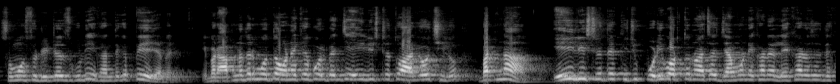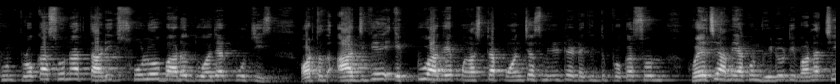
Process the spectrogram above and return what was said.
সমস্ত ডিটেলসগুলি এখান থেকে পেয়ে যাবেন। এবার আপনাদের মধ্যে অনেকে বলবেন যে, এই লিস্টটা তো আগেও ছিল বাট না। এই লিস্টেতে কিছু পরিবর্তন আছে, যেমন এখানে লেখা রয়েছে, দেখুন, প্রকাশনার তারিখ ষোলো বারো দু হাজার পঁচিশ। অর্থাৎ আজকে একটু আগে পাঁচটা পঞ্চাশ মিনিটে এটা কিন্তু প্রকাশন হয়েছে, আমি এখন ভিডিওটি বানাচ্ছি,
